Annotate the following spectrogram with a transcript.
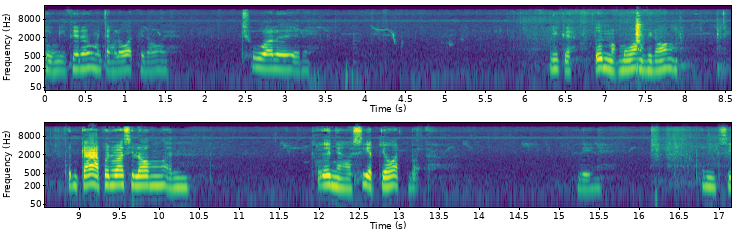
ถุงอีกทีนึงมันจังรอดพี่น้องเอ้ยชัวร์เลยอันนี้นี่แกต้นหมากม่วงพี่น้อง เพิ่นกล้าเพิ่นว่าสิลองอันเขาเอิ้นอย่างเสียบยอดบ่ดีนี่เพิ่นสิ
